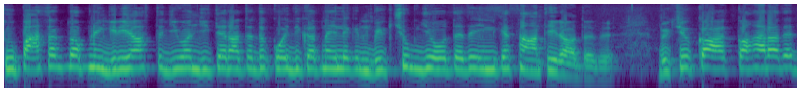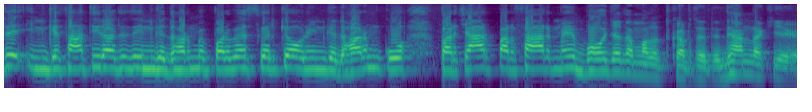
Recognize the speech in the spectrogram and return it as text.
तो उपासक तो अपने गृहस्थ जीवन जीते रहते थे, कोई दिक्कत नहीं, लेकिन भिक्षुक जो होते थे, इनके साथ ही रहते थे। भिक्षुक कहाँ रहते थे? इनके साथ ही रहते थे, इनके धर्म में प्रवेश करके और इनके धर्म को प्रचार प्रसार में बहुत ज़्यादा मदद करते थे। ध्यान रखिएगा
